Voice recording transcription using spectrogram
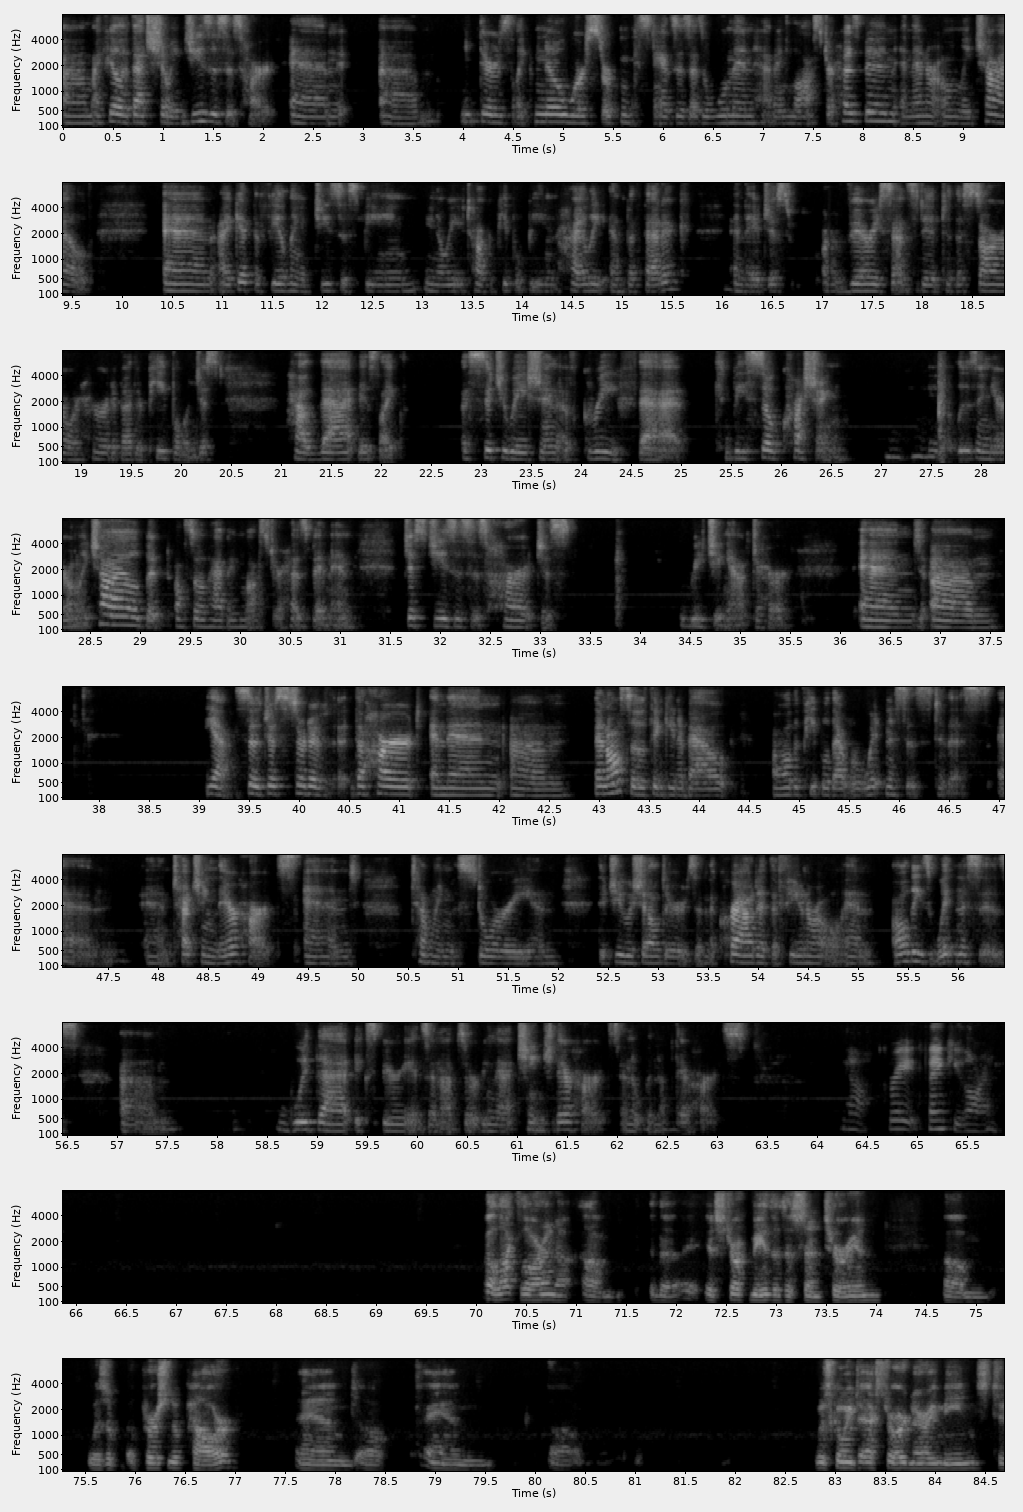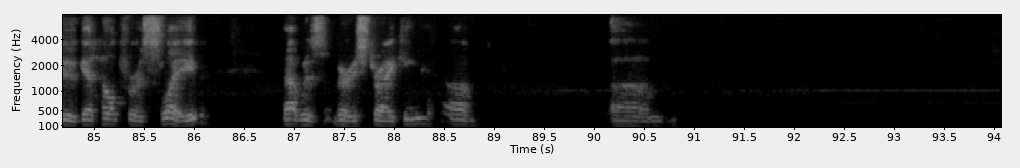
um, I feel like that's showing Jesus's heart. And um, there's like no worse circumstances as a woman having lost her husband and then her only child. And I get the feeling of Jesus being, you know, when you talk of people being highly empathetic and they just are very sensitive to the sorrow and hurt of other people and just how that is like a situation of grief that can be so crushing mm-hmm. you know, losing your only child, but also having lost your husband, and just Jesus's heart just reaching out to her. And um, yeah, so just sort of the heart, and then um, and also thinking about all the people that were witnesses to this and and touching their hearts and telling the story and the Jewish elders and the crowd at the funeral and all these witnesses, um, would that experience and observing that change their hearts and open up their hearts? Yeah, great. Thank you, Lauren. Well, like Lauren, uh, um, the, it struck me that the centurion um, was a, a, person of power and uh, and uh, was going to extraordinary means to get help for a slave. That was very striking. Um, um,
